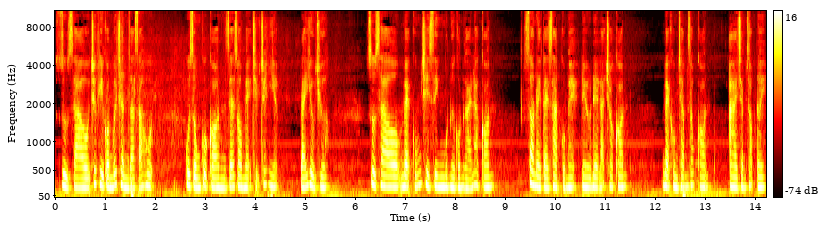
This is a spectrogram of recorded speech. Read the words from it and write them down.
Dù sao, trước khi con bước chân ra xã hội, Cuộc sống của con sẽ do mẹ chịu trách nhiệm, Đã hiểu chưa? Dù sao, mẹ cũng chỉ sinh một người con gái là con. Sau này tài sản của mẹ đều để lại cho con. Mẹ không chăm sóc con, Ai chăm sóc đây?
